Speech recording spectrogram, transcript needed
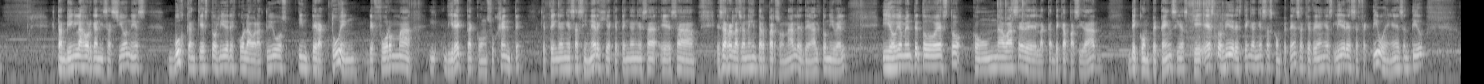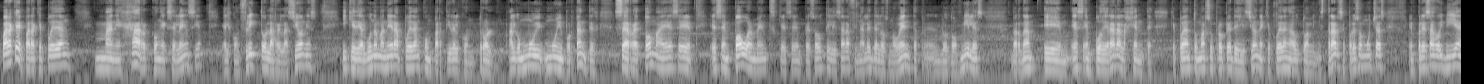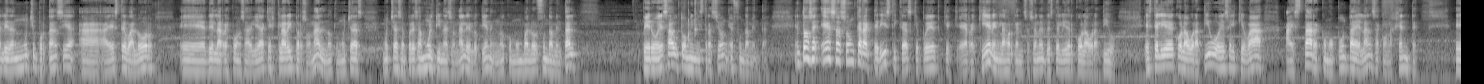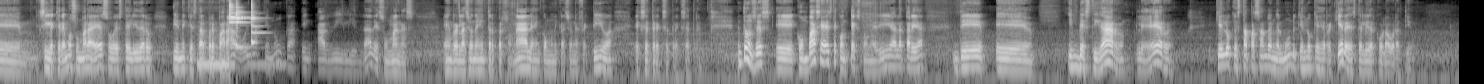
también las organizaciones buscan que estos líderes colaborativos interactúen de forma directa con su gente, que tengan esa sinergia, que tengan esa, esa, esas relaciones interpersonales de alto nivel. Y obviamente todo esto con una base de, la, de capacidad, de competencias, que estos líderes tengan esas competencias, que tengan líderes efectivos en ese sentido. ¿Para qué? Para que puedan manejar con excelencia el conflicto, las relaciones y que de alguna manera puedan compartir el control. Algo muy, muy importante. Se retoma ese, ese empowerment que se empezó a utilizar a finales de los 90, los 2000 ¿verdad? Eh, es empoderar a la gente, que puedan tomar sus propias decisiones, que puedan autoadministrarse. Por eso muchas empresas hoy día le dan mucha importancia a, este valor eh, de la responsabilidad que es clara y personal, ¿no? que muchas, muchas empresas multinacionales lo tienen ¿no? como un valor fundamental. Pero esa autoadministración es fundamental. Entonces, esas son características que, requieren las organizaciones de este líder colaborativo. Este líder colaborativo es el que va a estar como punta de lanza con la gente. Eh, si le queremos sumar a eso, este líder tiene que estar preparado hoy más que nunca en habilidades humanas, en relaciones interpersonales, en comunicación efectiva, etcétera, etcétera, etcétera. Entonces, eh, con base a este contexto, me di a la tarea de eh, investigar, leer qué es lo que está pasando en el mundo y qué es lo que se requiere de este líder colaborativo.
